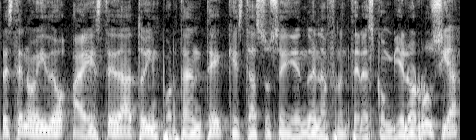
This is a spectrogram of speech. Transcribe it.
Presten oído a este dato importante que está sucediendo en las fronteras con Bielorrusia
